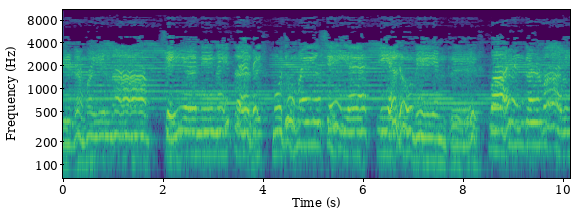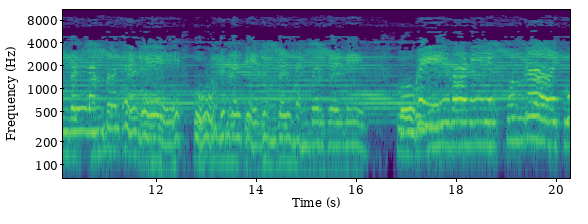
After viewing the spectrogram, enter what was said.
இளமையில் நாம் செய்ய நினைத்ததை முதுமையில் செய்ய இயலுமே என்று. வாருங்கள் வாருங்கள் நண்பர்களே. கூடுங்கள் கேளுங்கள் நண்பர்களே. கோவை வானே ஒன்றாய் கூ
